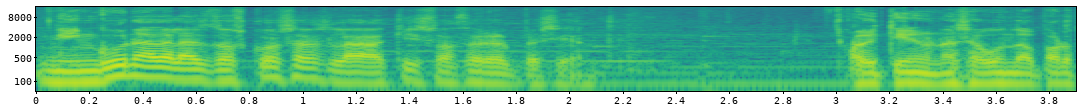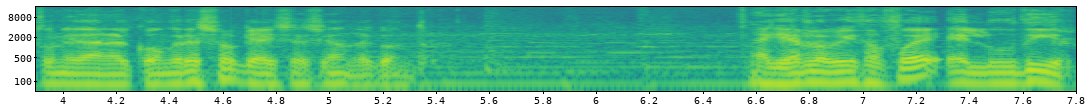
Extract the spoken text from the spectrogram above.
Ninguna de las dos cosas la quiso hacer el presidente. Hoy tiene una segunda oportunidad en el Congreso que hay sesión de control. Ayer lo que hizo fue eludir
